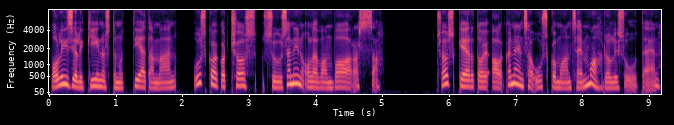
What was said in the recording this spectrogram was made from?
Poliisi oli kiinnostunut tietämään, uskoiko Josh Susanin olevan vaarassa. Josh kertoi alkaneensa uskomaan sen mahdollisuuteen.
